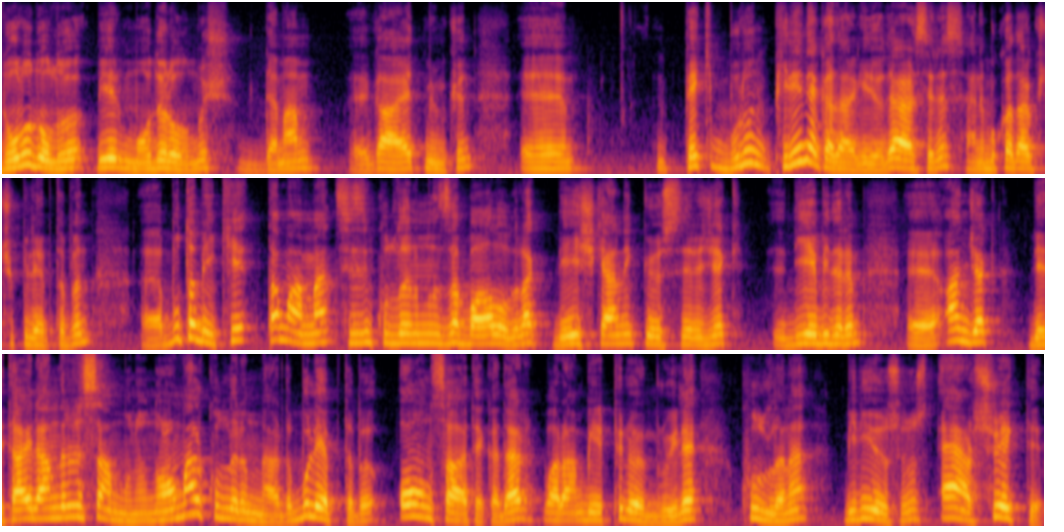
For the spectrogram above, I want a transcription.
dolu dolu bir model olmuş demem e, gayet mümkün. E, peki bunun pili ne kadar gidiyor derseniz hani bu kadar küçük bir laptopun e, bu tabii ki tamamen sizin kullanımınıza bağlı olarak değişkenlik gösterecek e, diyebilirim. E, ancak detaylandırırsam bunu normal kullanımlarda bu laptopu 10 saate kadar varan bir pil ömrüyle kullanabiliyorsunuz. Eğer sürekli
